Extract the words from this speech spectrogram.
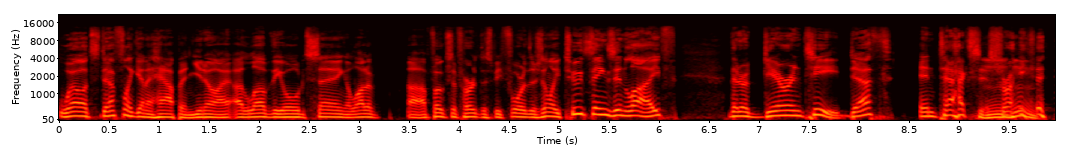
Well, it's definitely going to happen. You know, I, I, love the old saying, a lot of uh, folks have heard this before. There's only two things in life that are guaranteed death in taxes, mm-hmm. right?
